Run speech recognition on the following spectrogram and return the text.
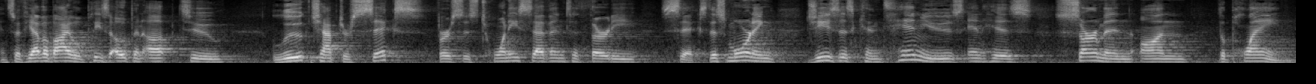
And so, if you have a Bible, please open up to Luke chapter 6, verses 27 to 36. This morning, Jesus continues in his sermon on the plain,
